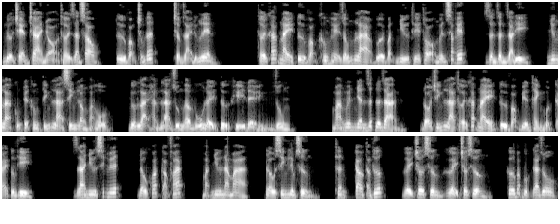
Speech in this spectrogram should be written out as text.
Nửa chén trà nhỏ thời gian sau từ vọng chống đất, chậm dại đứng lên. Thời khắc này từ vọng không hề giống là vừa vặn như thế thọ nguyên sắp hết, dần dần ra đi, nhưng là cũng tuyệt không tính là sinh long hoa hổ, ngược lại hẳn là dùng âm vũ đầy tử khí để hình dung. Mà nguyên nhân rất đơn giản, đó chính là thời khắc này từ vọng biến thành một cái cương thi. Da như xích huyết, đầu khoác cạo phát, mặt như nam a đầu sinh liêm sừng, thân cao tám thước, gầy trơ xương, gầy trơ xương cơ bắp buộc ga rô,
